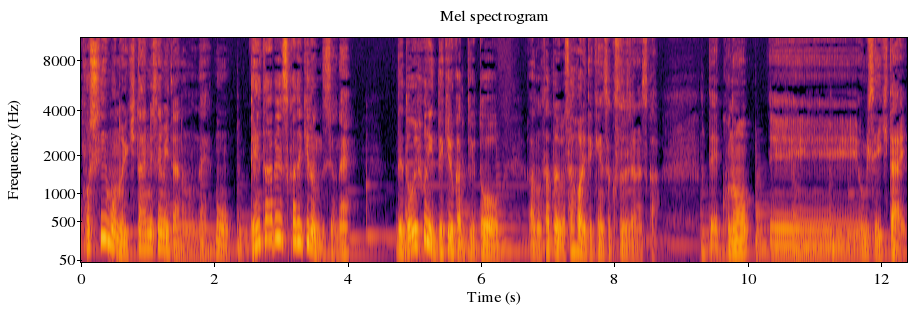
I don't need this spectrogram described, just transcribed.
欲しいもの行きたい店みたいなのねもうデータベース化できるんですよね。でどういうふうにできるかっていうとあの例えば Safariで検索するじゃないですか。でこの、えー、お店行きたい。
